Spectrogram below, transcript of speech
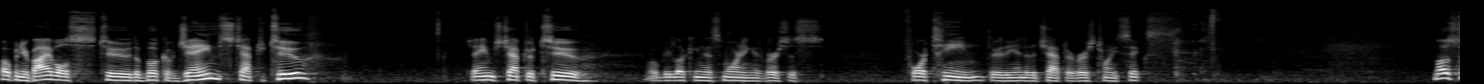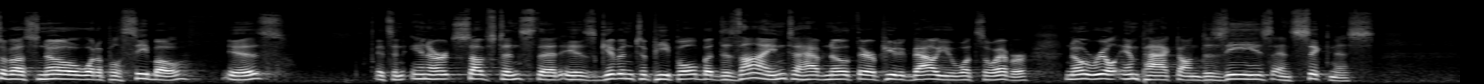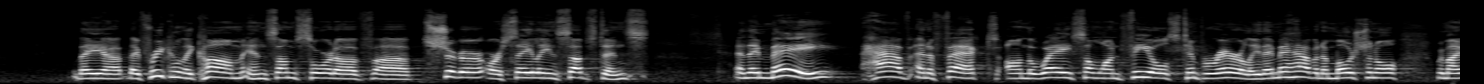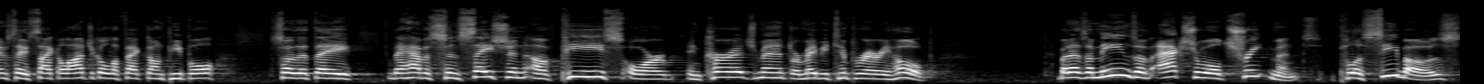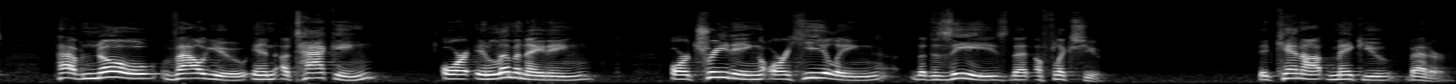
Open your Bibles to the book of James, chapter 2. James, chapter 2. We'll be looking this morning at verses 14 through the end of the chapter, verse 26. Most of us know what a placebo is. It's an inert substance that is given to people but designed to have no therapeutic value whatsoever, no real impact on disease and sickness. They, uh, they frequently come in some sort of uh, sugar or saline substance, and they may have an effect on the way someone feels temporarily. They may have an emotional, we might even say psychological effect on people so that they, they have a sensation of peace or encouragement or maybe temporary hope. But as a means of actual treatment, placebos have no value in attacking or eliminating or treating or healing the disease that afflicts you. It cannot make you better.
